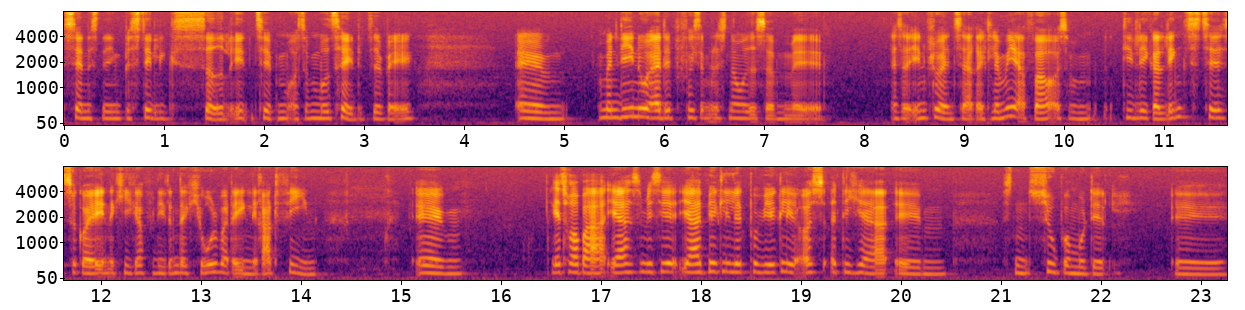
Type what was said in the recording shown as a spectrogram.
sende sådan en bestillingsseddel ind til dem, og så modtage det tilbage. Øh, men lige nu er det for eksempel sådan noget, som øh, altså influencer reklamerer for, og som de lægger links til, så går jeg ind og kigger, fordi den der kjole var da egentlig ret fin. Øhm, jeg tror bare, ja, som jeg siger, jeg er virkelig lidt på virkelig også af de her øhm, sådan supermodel øh,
